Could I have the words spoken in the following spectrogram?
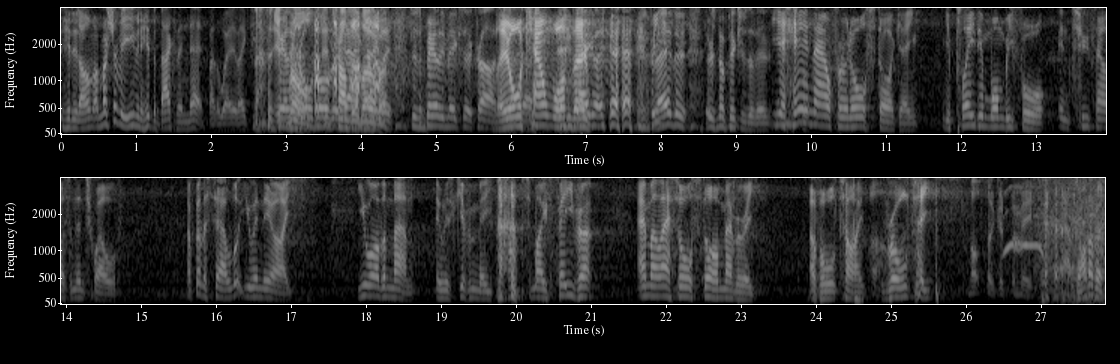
hit it on. I'm not sure if it even hit the back of the net, by the way. Like, just It barely rolled, rolled it over. trundled yeah, over. exactly. Just barely makes it across. They all uh, count one, though. exactly. right? There, there's no pictures of it. You're here now for an All Star game. You played in one before in 2012. I've got to say, I look you in the eye. You are the man who has given me perhaps my favourite MLS All Star memory of all time. Roll tape. Not so good for me. Now Donovan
